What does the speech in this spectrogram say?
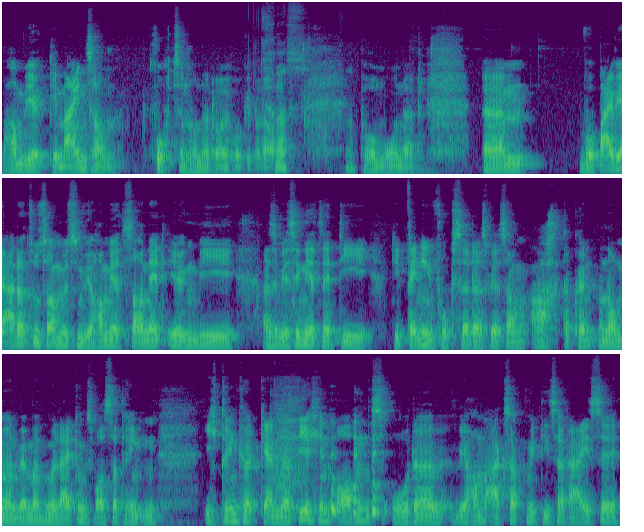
haben wir gemeinsam 1500 Euro gebraucht Krass. pro Monat. Ähm, wobei wir auch dazu sagen müssen, wir haben jetzt auch nicht irgendwie, also wir sind jetzt nicht die, die Pfennigfuchser, dass wir sagen, ach, da könnte man nochmal, wenn wir nur Leitungswasser trinken, ich trinke halt gerne mal ein Bierchen abends oder wir haben auch gesagt mit dieser Reise,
